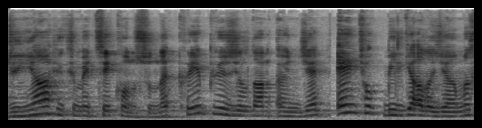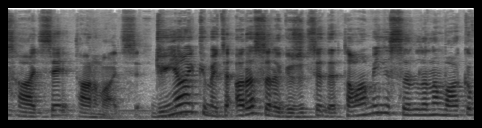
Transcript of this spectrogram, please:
Dünya hükümeti konusunda kayıp yüzyıldan önce en çok bilgi alacağımız hadise Tanrı Vadisi. Dünya hükümeti ara sıra gözükse de tamamıyla sırlarına vakıf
